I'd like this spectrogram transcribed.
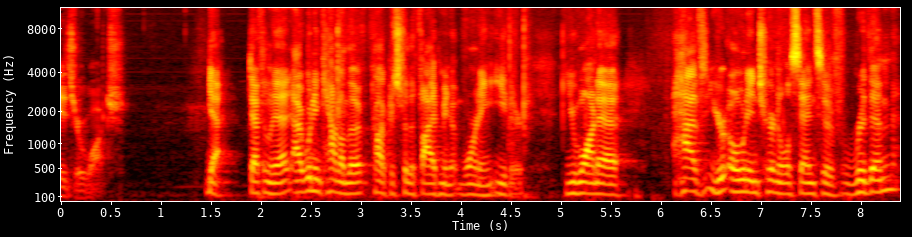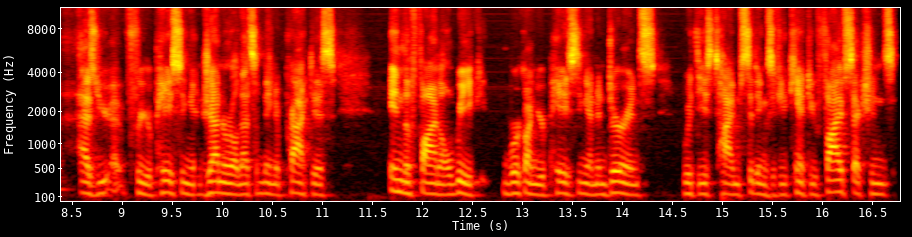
is your watch. Yeah definitely. I wouldn't count on the proctors for the five minute warning either. You want to have your own internal sense of rhythm as you for your pacing in general that's something to practice in the final week. Work on your pacing and endurance with these time sittings. If you can't do five sections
